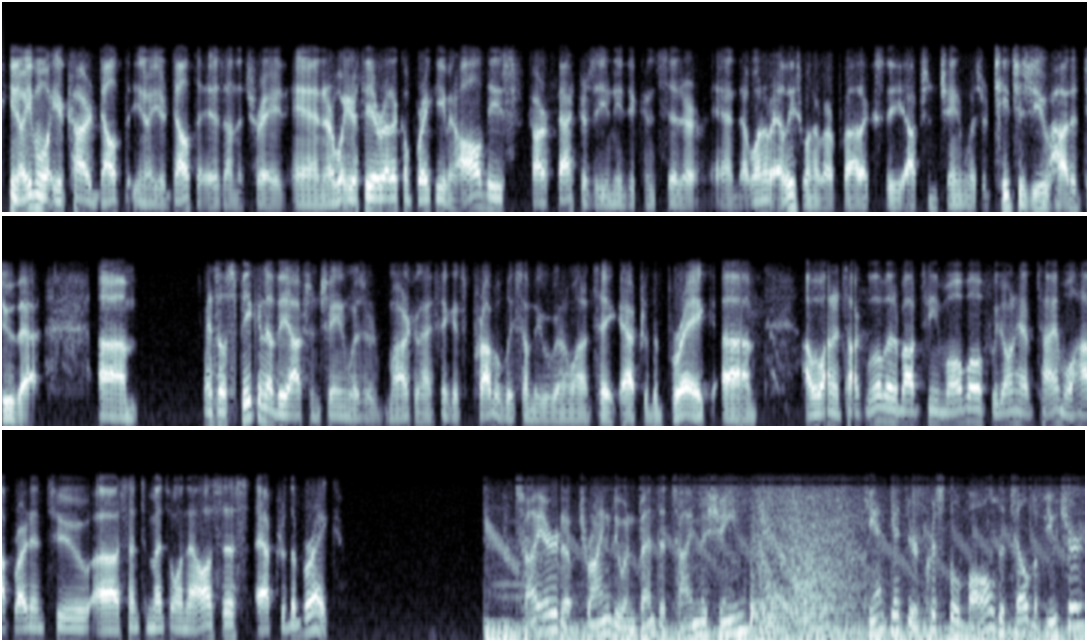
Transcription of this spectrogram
You know, even what your card delta, you know, your delta is on the trade, and or what your theoretical break even. All these are factors that you need to consider. And uh, one of, at least one of our products, the Option Chain Wizard, teaches you how to do that. Um, and so, speaking of the option chain wizard, Mark, and I think it's probably something we're going to want to take after the break. Um, I want to talk a little bit about T-Mobile. If we don't have time, we'll hop right into uh, sentimental analysis after the break. Tired of trying to invent a time machine? Can't get your crystal ball to tell the future?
